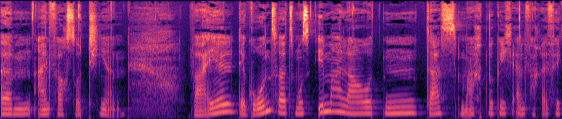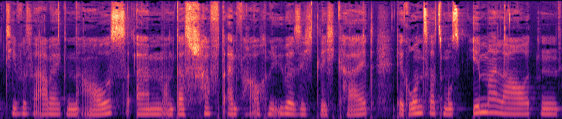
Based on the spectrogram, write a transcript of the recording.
ähm, einfach sortieren weil der Grundsatz muss immer lauten, das macht wirklich einfach effektives Arbeiten aus ähm, und das schafft einfach auch eine Übersichtlichkeit. Der Grundsatz muss immer lauten,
